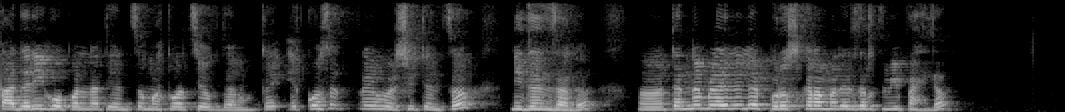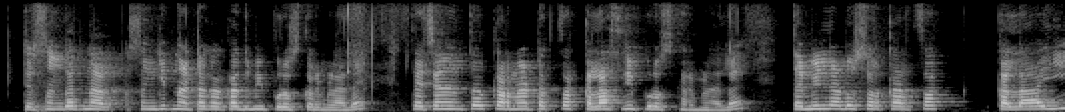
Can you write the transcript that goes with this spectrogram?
कादरी गोपालनाथ यांचं महत्त्वाचं योगदान होतं. एकोणसत्तर वर्षी त्यांचं निधन झालं. त्यांना मिळालेल्या पुरस्कारामध्ये जर तुम्ही पाहिलं तर संगत ना संगीत नाटक अकादमी पुरस्कार मिळाला आहे त्याच्यानंतर कर्नाटकचा कलाश्री पुरस्कार मिळाला आहे तमिळनाडू सरकारचा कलाई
